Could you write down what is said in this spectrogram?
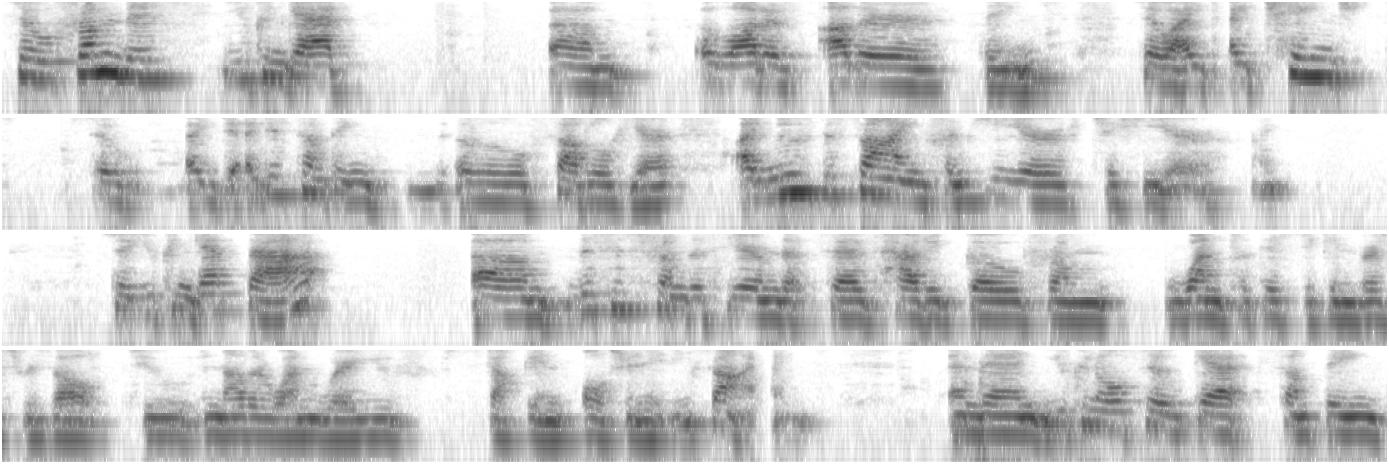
so from this, you can get um, a lot of other things. So I, I changed, so I, did something a little subtle here. I moved the sign from here to here, right? So you can get that. Um, this is from the theorem that says how to go from one plethystic inverse result to another one where you've stuck in alternating signs. And then you can also get something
